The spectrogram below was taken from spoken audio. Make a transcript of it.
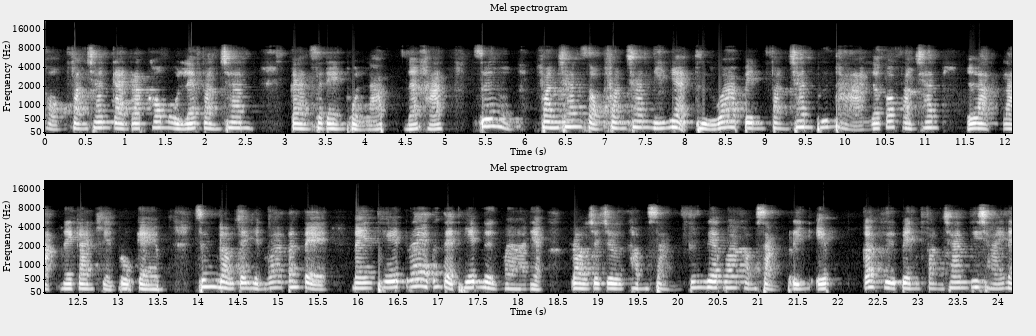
ของฟังก์ชันการรับข้อมูลและฟังก์ชันการแสดงผลลัพธ์นะคะ ซึ่งฟังก์ชันสองฟังก์ชันนี้เนี่ยถือว่าเป็นฟังก์ชันพื้นฐานแล้วก็ฟังก์ชันหลักๆในการเขียนโปรแกรม ซึ่งเราจะเห็นว่าตั้งแต่ในเทสแรกตั้งแต่เทสหนึ่งมาเนี่ยเราจะเจอคำสั่ง ซึ่งเรียกว่าคำสั่ง printf ก็คือเป็นฟังก์ชันที่ใช้ใน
